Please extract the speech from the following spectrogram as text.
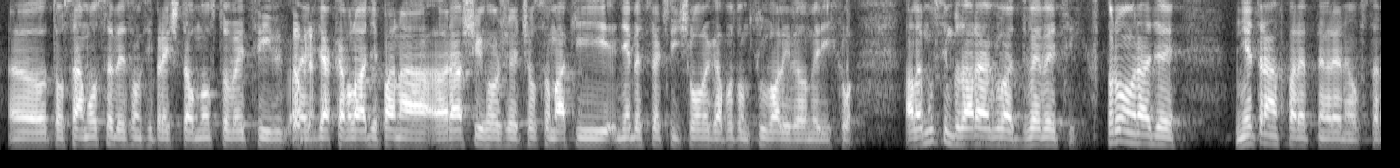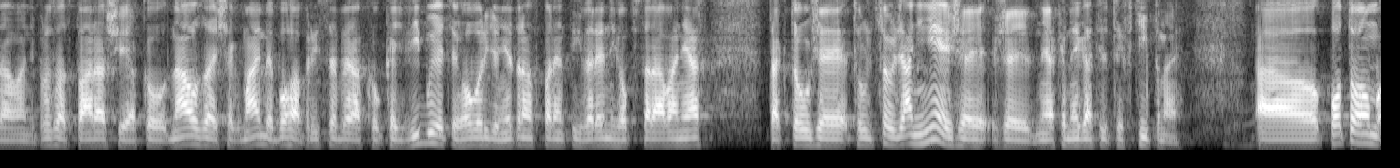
E, to sám o sebe som si prečítal množstvo vecí Dobre. aj vďaka vláde pána Rašiho, že čo som aký nebezpečný človek a potom cúvali veľmi rýchlo. Ale musím zareagovať dve veci. V prvom rade netransparentné verejné obstarávanie. Prosím vás, pán Raši, ako naozaj však majme Boha pri sebe, ako keď vy budete hovoriť o netransparentných verejných obstarávaniach, tak to už, je, to, to už ani nie je, že, že nejaké negatívne, to je vtipné. Potom, e,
